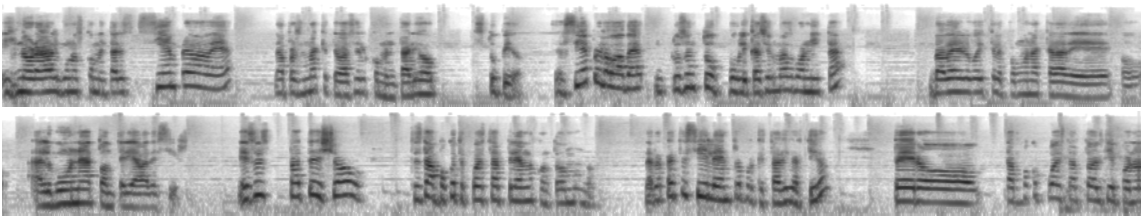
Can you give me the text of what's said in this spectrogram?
ignorar algunos comentarios. Siempre va a haber la persona que te va a hacer el comentario estúpido. O sea, siempre lo va a ver, incluso en tu publicación más bonita, va a haber el güey que le ponga una cara de, alguna tontería va a decir. Eso es parte del show. Entonces tampoco te puedes estar peleando con todo el mundo. De repente sí le entro porque está divertido, pero tampoco puede estar todo el tiempo, ¿no?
